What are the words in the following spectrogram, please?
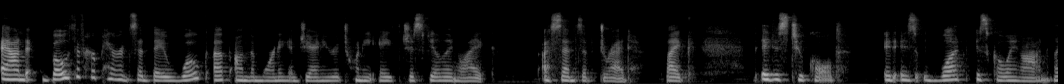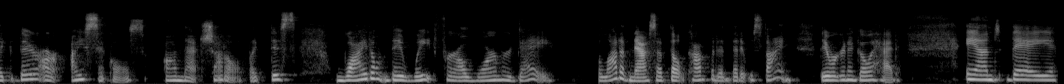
And both of her parents said they woke up on the morning of January 28th just feeling like a sense of dread. Like it is too cold. It is what is going on. Like there are icicles on that shuttle. Like this, why don't they wait for a warmer day? A lot of NASA felt confident that it was fine. They were going to go ahead. And they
